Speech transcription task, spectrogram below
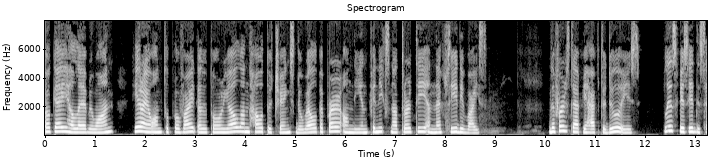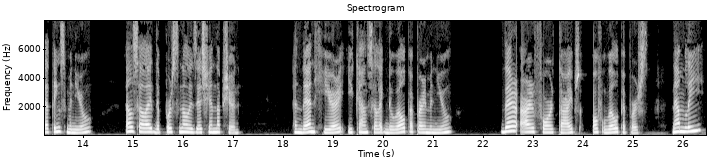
Okay, hello everyone. Here I want to provide a tutorial on how to change the wallpaper on the Infinix Note 30 NFC device. The first step you have to do is, please visit the settings menu and select the personalization option. And then here you can select the wallpaper menu. There are four types of wallpapers, namely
